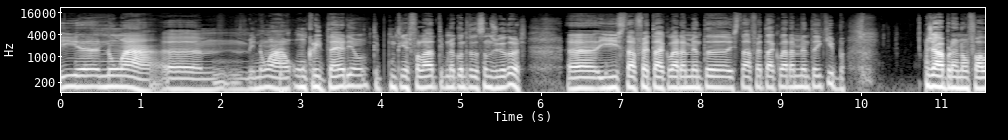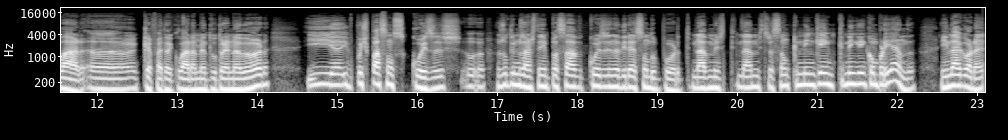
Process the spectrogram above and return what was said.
E ah, não há ahm, e não há um critério, tipo como tinhas falado, tipo na contratação dos jogadores. Ah, e isto está a afetar claramente a, está a afetar claramente a equipa. Já para não falar que afeta claramente o treinador, e, eh, e depois passam-se coisas. Nos últimos anos têm passado coisas na direção do Porto, tipo, na, adminis- na administração, que ninguém, que ninguém compreende. Ainda agora,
